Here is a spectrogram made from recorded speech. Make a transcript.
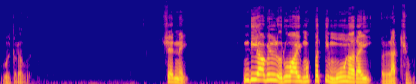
உத்தரவு. சென்னை. இந்தியாவில் ரூபாய் முப்பத்தி மூணரை லட்சம்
